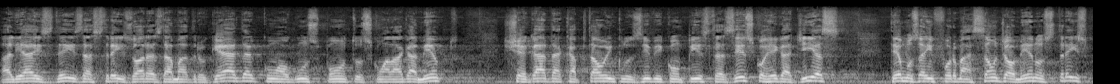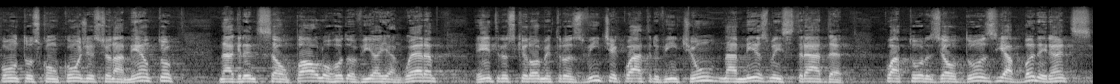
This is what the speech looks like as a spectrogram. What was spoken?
aliás, desde as três horas da madrugada, com alguns pontos com alagamento. Chegada à capital, inclusive com pistas escorregadias. Temos a informação de ao menos três pontos com congestionamento na Grande São Paulo, rodovia Ianguera, entre os quilômetros 24 e 21, na mesma estrada 14 ao 12, a Bandeirantes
